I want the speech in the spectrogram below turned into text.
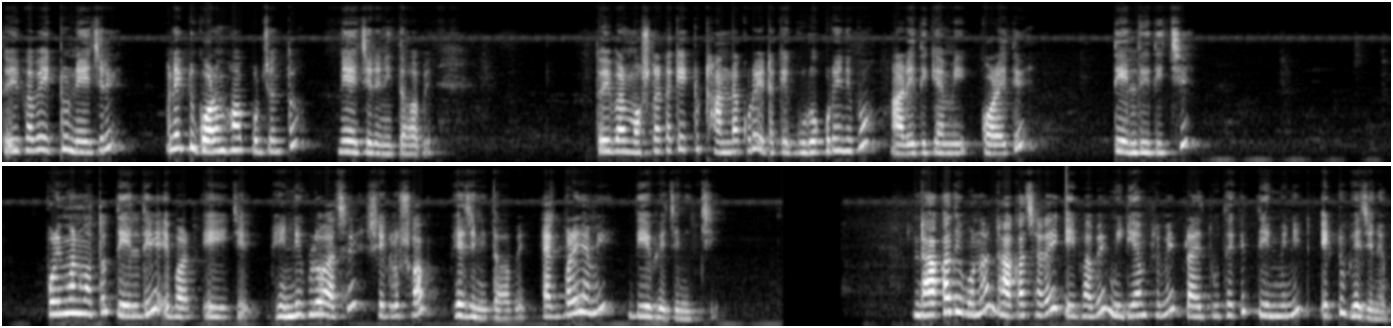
তো এইভাবে একটু নেড়ে মানে একটু গরম হওয়া পর্যন্ত নেড়ে চেড়ে নিতে হবে। তো এবার মশলাটাকে একটু ঠান্ডা করে এটাকে গুঁড়ো করে নেব। আর এদিকে আমি কড়াইতে তেল দিয়ে দিচ্ছি। পরিমাণ মতো তেল দিয়ে এবার এই যে ভেন্ডিগুলো আছে, সেগুলো সব ভেজে নিতে হবে। একবারেই আমি দিয়ে ভেজে নিচ্ছি। ঢাকা দেব না, ঢাকা ছাড়াই এইভাবে মিডিয়াম ফ্লেমে প্রায় দু থেকে তিন মিনিট একটু ভেজে নেব।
